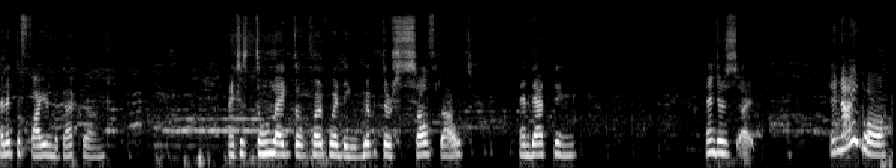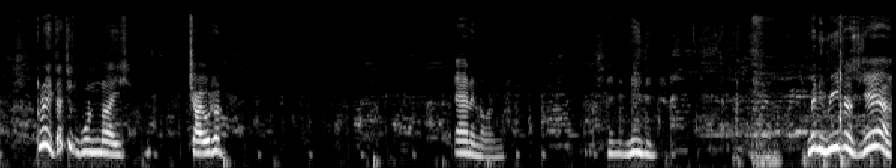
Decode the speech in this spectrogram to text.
I like the fire in the background. I just don't like the part where they rip themselves out, and that thing. And there's. I, an eyeball. Great, that just ruined my childhood. And an arm. Minireenas, yeah.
